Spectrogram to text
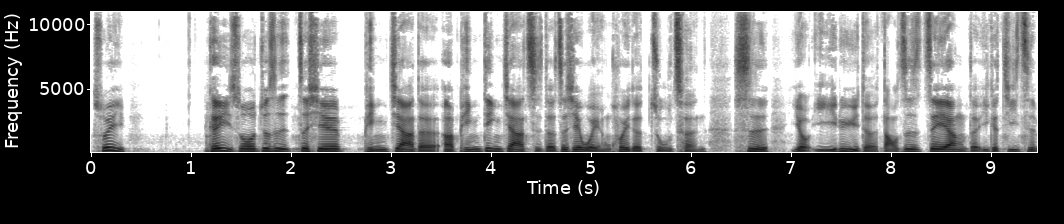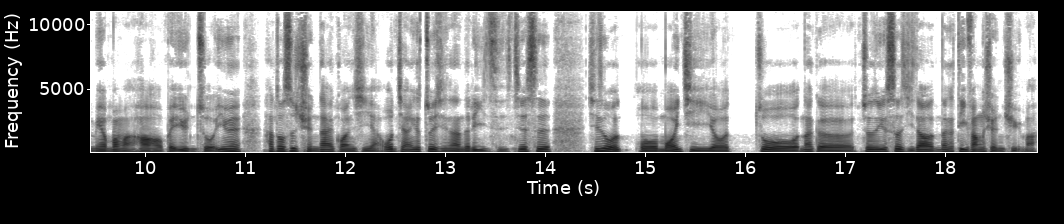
所以可以说就是这些。评价的呃评定价值的这些委员会的组成是有疑虑的，导致这样的一个机制没有办法好好被运作，因为它都是裙带关系啊。我讲一个最简单的例子，就是其实我我某一集有。做那个就是涉及到那个地方选举嘛，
